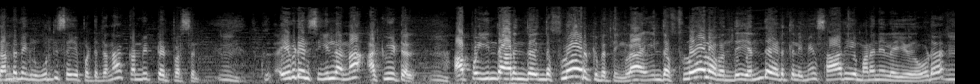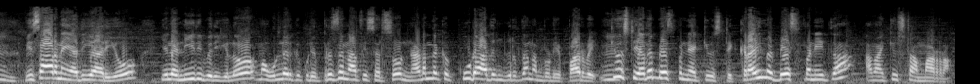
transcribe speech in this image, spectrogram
தண்டனைகள் உறுதி செய்யப்பட்டதுன்னா கன்விக்டட் பர்சன் எவிடன்ஸ் இல்லைன்னா அக்விட்டல் அப்போ இந்த இந்த இந்த ஃப்ளோ இருக்கு பார்த்தீங்களா? இந்த ஃப்ளோவில் வந்து எந்த இடத்துலையுமே சாதிய மனநிலையோட விசாரணை அதிகாரியோ இல்லை நீதிபதிகளோ நம்ம உள்ள இருக்கக்கூடிய பிரிசன் ஆஃபீஸர்ஸோ நடந்துக்க கூடாதுங்கிறது தான் நம்மளுடைய பார்வை. அக்யூஸ்ட் எதை பேஸ் பண்ணி அக்யூஸ்ட் கிரைமை பேஸ் பண்ணி தான் அவன் அக்யூஸ்டாக மாறுறான்.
